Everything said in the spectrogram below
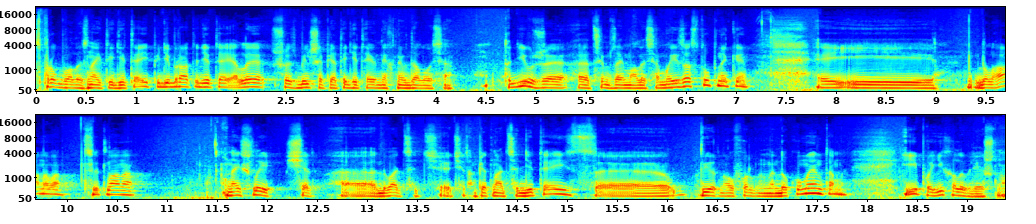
спробувала знайти дітей, підібрати дітей, але щось більше п'яти дітей в них не вдалося. Тоді вже е, цим займалися мої заступники е, і Долганова Світлана. Знайшли ще е, 20 чи там 15 дітей з е, вірно оформленими документами і поїхали в Лєшно.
